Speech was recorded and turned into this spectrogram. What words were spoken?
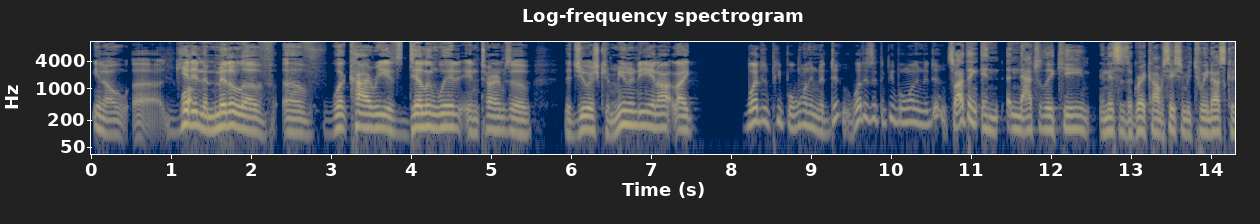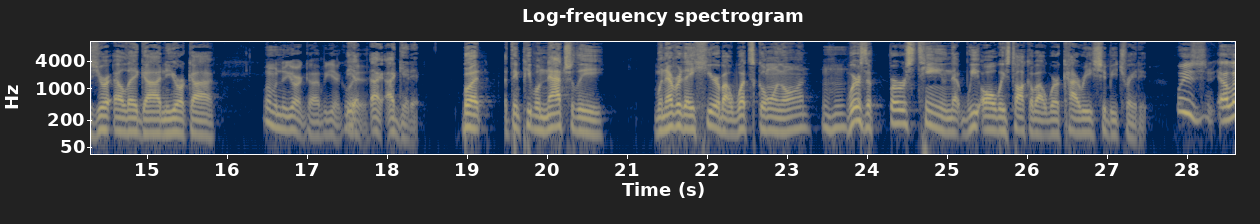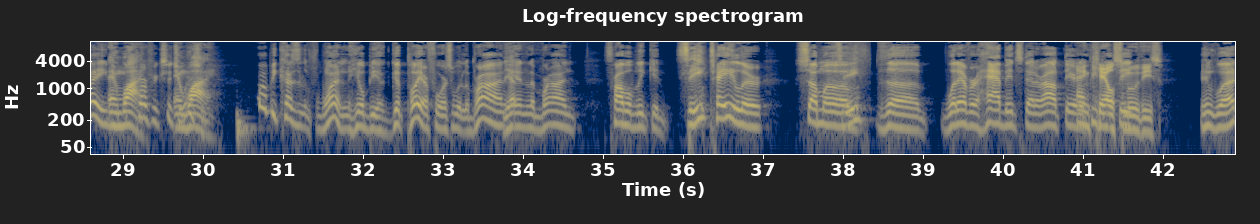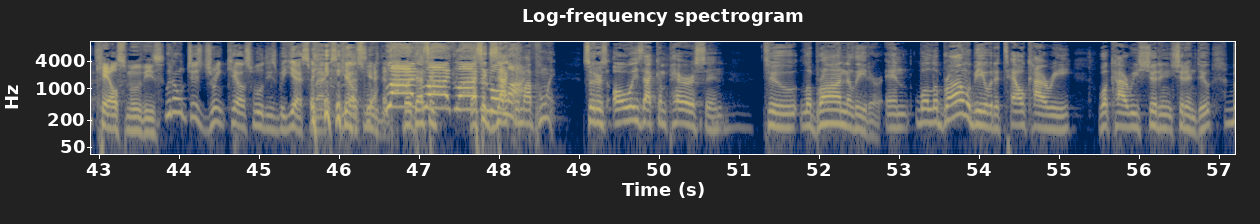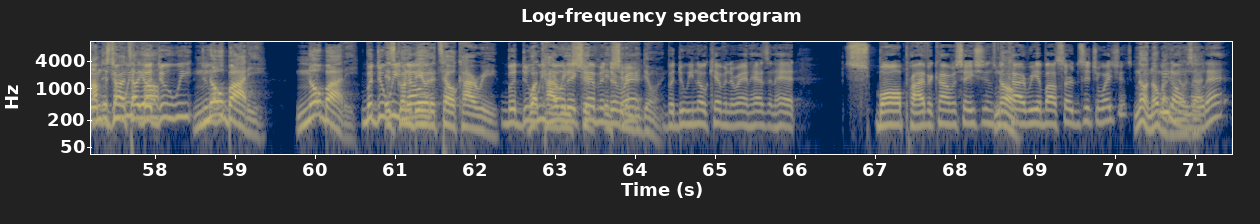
you know uh, get Well- in the middle of of what Kyrie is dealing with in terms of the Jewish community and all like what do people want him to do? What is it that people want him to do? So I think in naturally key, and this is a great conversation between us because you're a LA guy, New York guy. I'm a New York guy, but yeah, go yeah, ahead. I, I get it. But I think people naturally, whenever they hear about what's going on, Mhm. where's the first team that we always talk about where Kyrie should be traded? Well, he's L.A. And why? Perfect situation. And why? Well, because one, he'll be a good player for us with LeBron, Yep. and LeBron probably could see tailor some of See? the whatever habits that are out there. And kale think- smoothies. And what? Kale smoothies. We don't just drink kale smoothies, but yes, Max, kale Yes, smoothies. But that's that's exactly my point. So there's always that comparison to LeBron, the leader, and well, LeBron would be able to tell Kyrie what Kyrie should and shouldn't do. But I'm just do trying we- to tell y'all, do we- do- nobody, nobody, But do is going to be able to tell Kyrie But do what we Kyrie know that should Kevin and shouldn't Durant? be doing. But do we know Kevin Durant hasn't had small private conversations No. with Kyrie about certain situations? No, nobody we don't knows know that. that.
